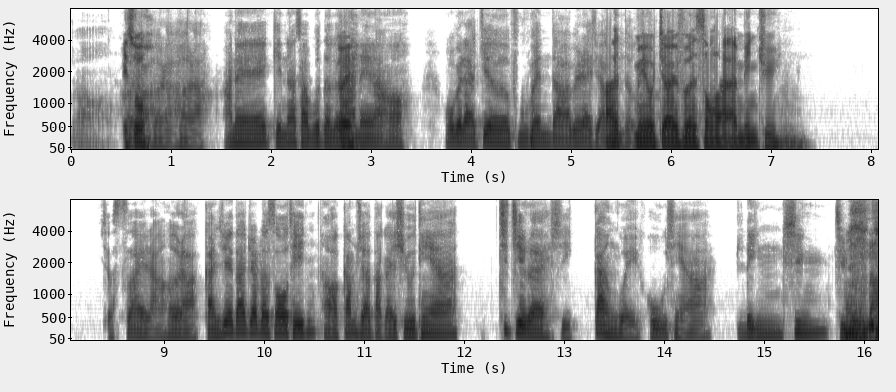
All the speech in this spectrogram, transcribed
哦，没错好啦好啦，安尼今仔差不多就对安尼啦吼。我要来叫副片达，要来吃啊饭，没有叫一份送来安平区。食晒啦，好啦，感谢大家的收听，好、感谢大家收听。这集呢是干尾虎城人生真难，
